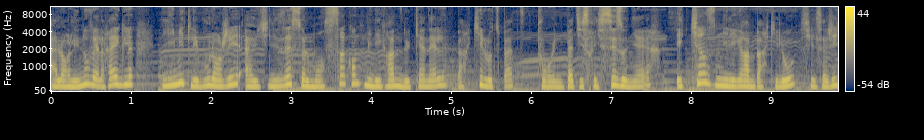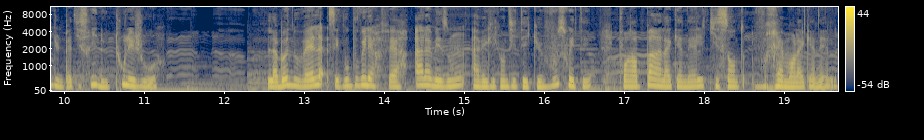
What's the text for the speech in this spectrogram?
Alors les nouvelles règles limitent les boulangers à utiliser seulement 50 mg de cannelle par kilo de pâte pour une pâtisserie saisonnière et 15 mg par kilo s'il s'agit d'une pâtisserie de tous les jours. La bonne nouvelle, c'est que vous pouvez les refaire à la maison avec les quantités que vous souhaitez pour un pain à la cannelle qui sente vraiment la cannelle.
